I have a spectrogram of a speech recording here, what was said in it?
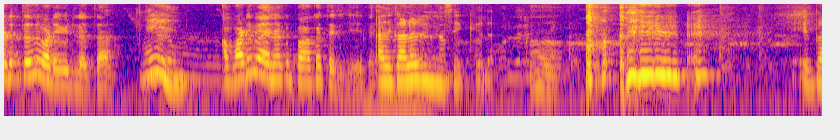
அடுத்தது வடிவில்ல தான். வடிவ எனக்கு பார்க்க தெரியல. அது கலரிங் சேர்க்கல. இப்போ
